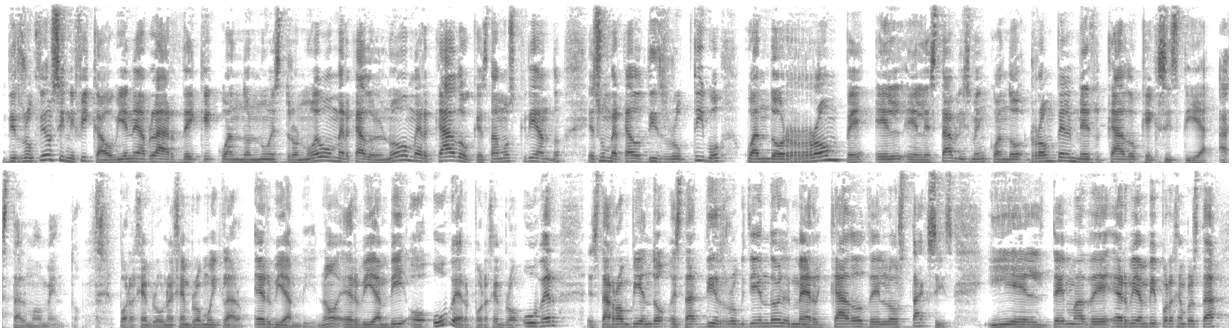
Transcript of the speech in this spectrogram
Disrupción significa o viene a hablar de que cuando nuestro nuevo mercado, el nuevo mercado que estamos creando, es un mercado disruptivo cuando rompe el, el establishment, cuando rompe el mercado que existía hasta el momento. Por ejemplo, un ejemplo muy claro, Airbnb, ¿no? Airbnb o Uber, por ejemplo, Uber está rompiendo, está disruptiendo el mercado de los taxis y el tema de Airbnb, por ejemplo, está,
